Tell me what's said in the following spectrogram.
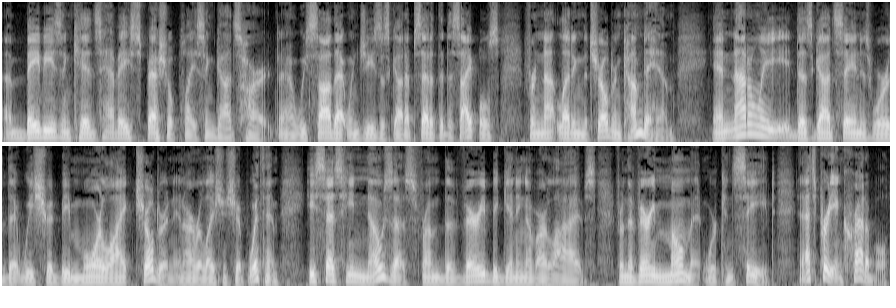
uh, babies and kids have a special place in God's heart. Uh, we saw that when Jesus got upset at the disciples for not letting the children come to him. And not only does God say in His Word that we should be more like children in our relationship with Him, He says He knows us from the very beginning of our lives, from the very moment we're conceived. And that's pretty incredible.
